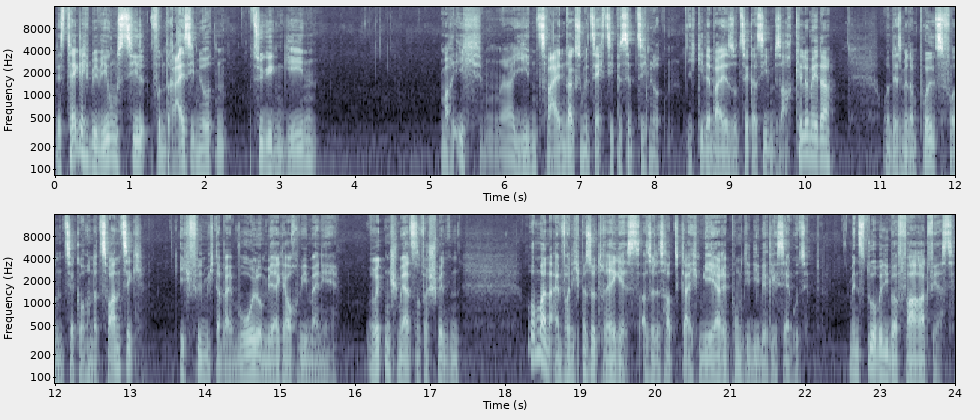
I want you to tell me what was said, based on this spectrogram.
Das tägliche Bewegungsziel von 30 Minuten zügigen Gehen mache ich jeden zweiten Tag so mit 60 bis 70 Minuten. Ich gehe dabei so circa 7 bis 8 Kilometer und das mit einem Puls von circa 120. Ich fühle mich dabei wohl und merke auch, wie meine Rückenschmerzen verschwinden und man einfach nicht mehr so träge ist. Also das hat gleich mehrere Punkte, die wirklich sehr gut sind. Wenn du aber lieber Fahrrad fährst,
